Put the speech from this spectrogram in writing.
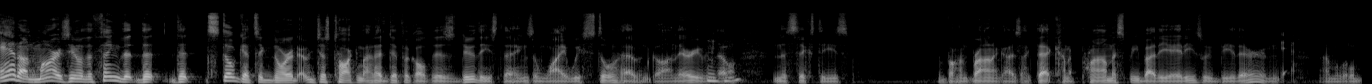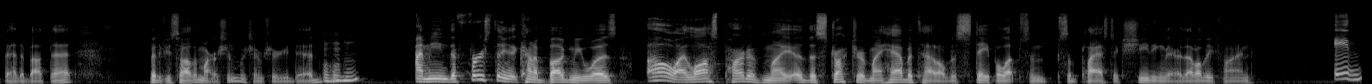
And on Mars, you know, the thing that, that, that still gets ignored, uh, just talking about how difficult it is to do these things and why we still haven't gone there, even though Mm-hmm. in the 60s, Von Braun and guys like that kind of promised me by the 80s we'd be there, and I'm a little bad about that. But if you saw The Martian, which I'm sure you did, Mm-hmm. I mean, the first thing that kind of bugged me was, oh, I lost part of my uh, the structure of my habitat. I'll just staple up some some plastic sheeting there. That'll be fine. In,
